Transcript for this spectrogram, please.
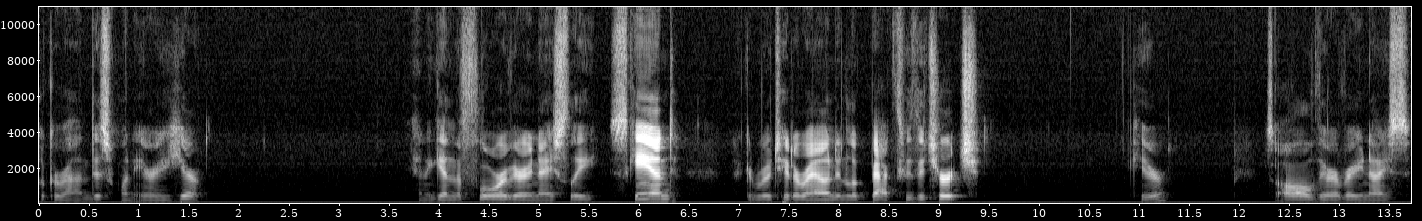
look around this one area here. And again, the floor very nicely scanned. I can rotate around and look back through the church here. It's all very, very nice.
